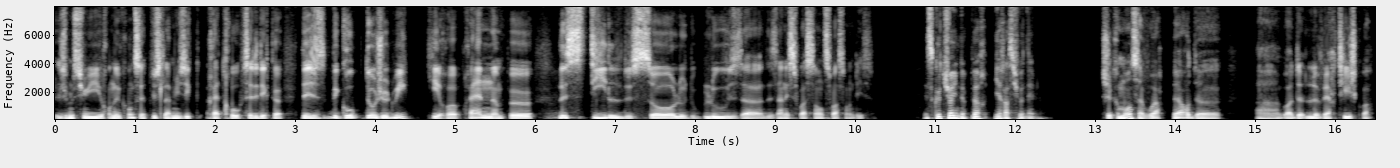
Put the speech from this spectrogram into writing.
je me suis rendu compte, c'est plus la musique rétro. C'est-à-dire que des, groupes d'aujourd'hui qui reprennent un peu le style du soul ou du blues euh, des années 60-70. Est-ce que tu as une peur irrationnelle? Je commence à avoir peur de, de le vertige, quoi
